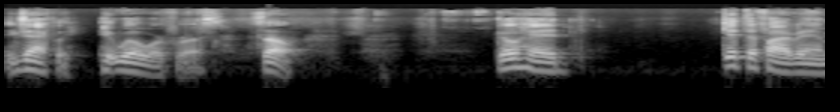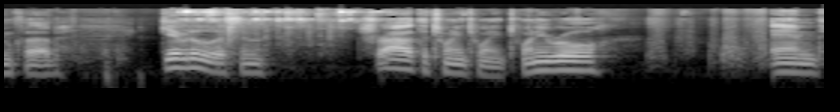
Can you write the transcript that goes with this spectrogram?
Exactly. It will work for us. So, go ahead, get the 5 a.m. club, give it a listen, try out the 2020 20 rule, and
